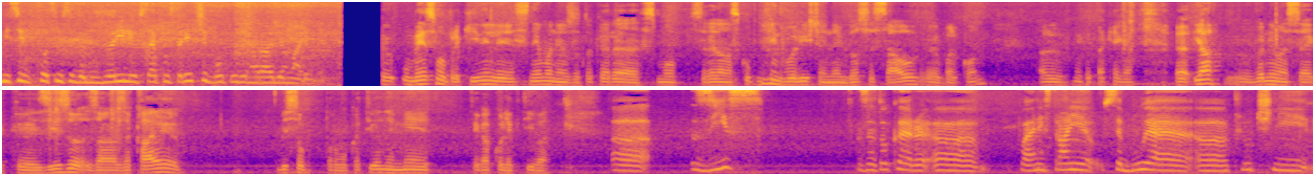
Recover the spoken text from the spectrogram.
mislim, kot smo se dogovorili, vse po sreči, bo tudi na Radio Maribor. Vmes smo prekinili snemanje, zato ker eh, smo seveda na skupnem dvorišču in nekdo se sal, eh, balkon ali nekaj takega. Eh, ja, vrnimo se k Zizu. Za, zakaj v bistvu provokativno ime tega kolektiva? Uh, Ziz, zato ker uh, po eni strani vsebuje uh, ključni,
